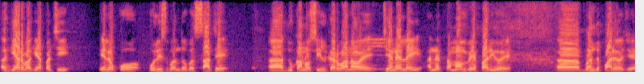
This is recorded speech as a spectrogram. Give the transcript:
અગિયાર વાગ્યા પછી એ લોકો પોલીસ બંદોબસ્ત સાથે દુકાનો સીલ કરવાના હોય, જેને લઈ અને તમામ વેપારીઓએ બંધ પાડ્યો છે.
